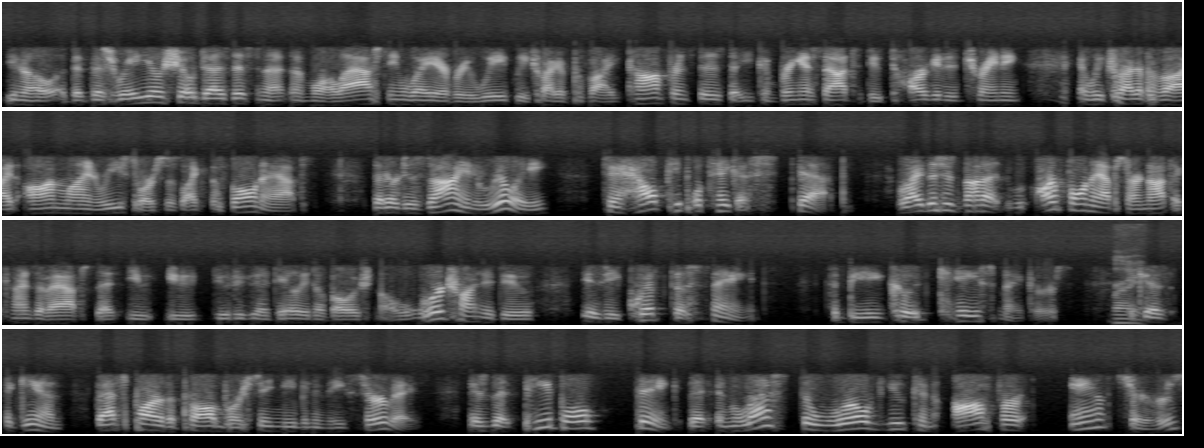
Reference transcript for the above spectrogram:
you know, that this radio show does this in a, in a, more lasting way every week. We try to provide conferences that you can bring us out to do targeted training, and we try to provide online resources like the phone apps that are designed really to help people take a step. Right? This is not a. Our phone apps are not the kinds of apps that you you do to get a daily devotional. What we're trying to do is equip the saints to be good case makers. Right. Because again, that's part of the problem we're seeing even in these surveys is that people think that unless the worldview can offer answers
